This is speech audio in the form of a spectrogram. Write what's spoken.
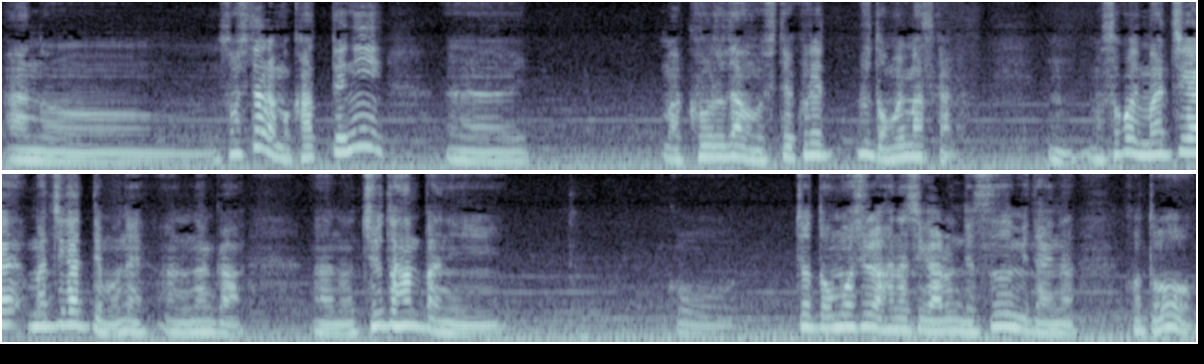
あのーそしたらもう勝手に、えー、まあ、クールダウンしてくれると思いますから。うん。そこで間違、間違ってもね、あの、なんか、あの、中途半端に、こう、ちょっと面白い話があるんです、みたいなことを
